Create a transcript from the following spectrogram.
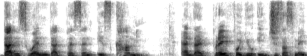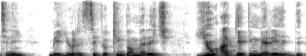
That is when that person is coming. And I pray for you in Jesus' mighty name. May you receive your kingdom marriage. You are getting married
